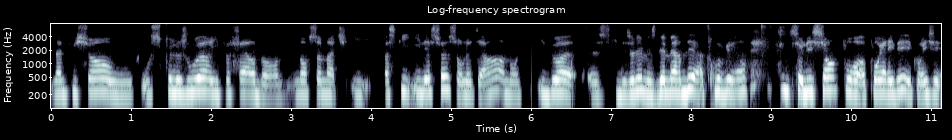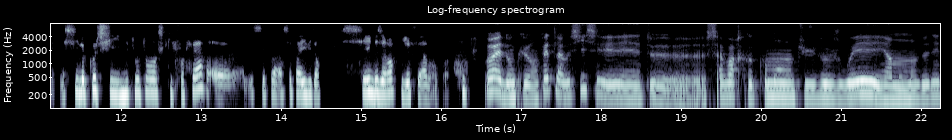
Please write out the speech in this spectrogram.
l'intuition ou, ou, ce que le joueur il peut faire dans, dans ce match. Parce qu'il est seul sur le terrain, donc il doit, je suis désolée, mais se démerder à trouver une solution pour, pour y arriver et corriger. Si le coach il dit tout le temps ce qu'il faut faire, c'est pas pas évident. C'est une des erreurs que j'ai fait avant. Quoi. Ouais, donc en fait là aussi c'est de savoir comment tu veux jouer et à un moment donné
